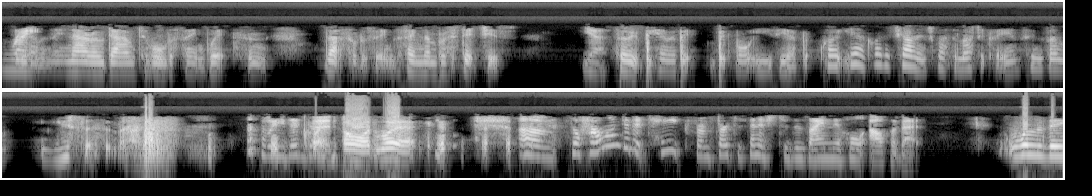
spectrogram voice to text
you Right. know, and they narrow down to all the same widths and that sort of thing, the same number of stitches. Yeah. So it became a bit bit more easier, but quite yeah, quite a challenge mathematically. And since I'm useless at math, well, you did quite good. hard work. Um, so how long did it take from start to finish to design the whole alphabet? Well, the,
